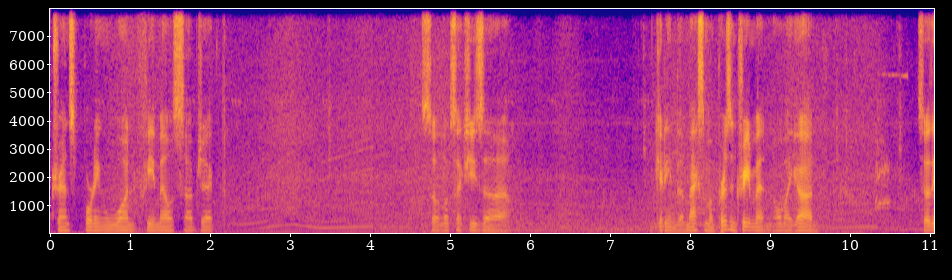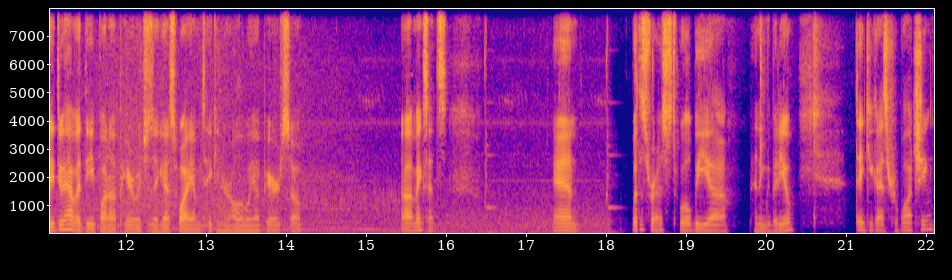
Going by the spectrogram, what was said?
transporting one female subject. So it looks like she's uh getting the maximum prison treatment. Oh my god. So they do have a depot up here, which is I guess why I'm taking her all the way up here, so uh makes sense. And with this rest, we'll be uh ending the video. Thank you guys for watching.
